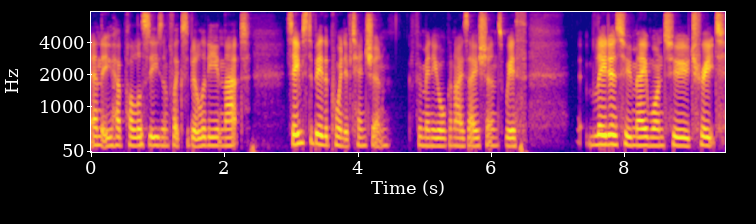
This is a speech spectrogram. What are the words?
and that you have policies and flexibility in that seems to be the point of tension for many organizations with leaders who may want to treat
